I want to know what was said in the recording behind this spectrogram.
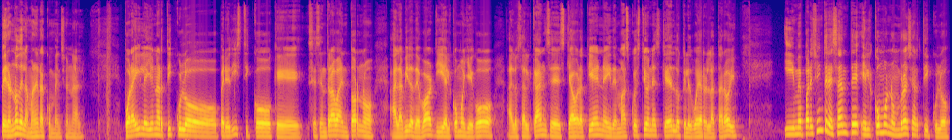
pero no de la manera convencional. Por ahí leí un artículo periodístico que se centraba en torno a la vida de Vardy, el cómo llegó a los alcances que ahora tiene y demás cuestiones, que es lo que les voy a relatar hoy. Y me pareció interesante el cómo nombró ese artículo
